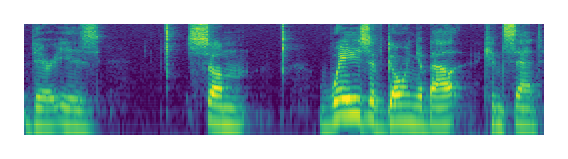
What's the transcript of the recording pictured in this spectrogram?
there is some ways of going about consent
